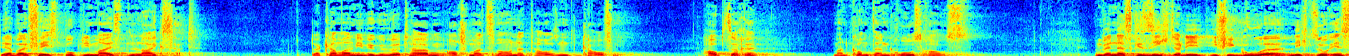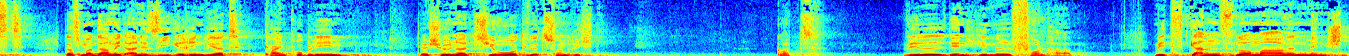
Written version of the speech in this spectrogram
der bei Facebook die meisten Likes hat. Da kann man, wie wir gehört haben, auch schon mal 200.000 kaufen. Hauptsache, man kommt dann groß raus. Und wenn das Gesicht oder die, die Figur nicht so ist, dass man damit eine Siegerin wird, kein Problem. Der Schönheitschirurg wird es schon richten. Gott will den Himmel voll haben. Mit ganz normalen Menschen.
